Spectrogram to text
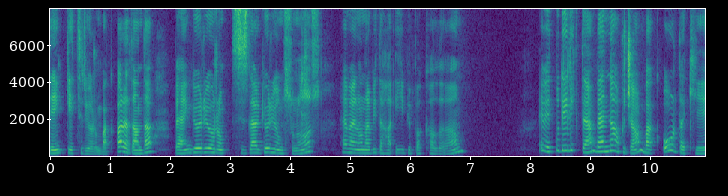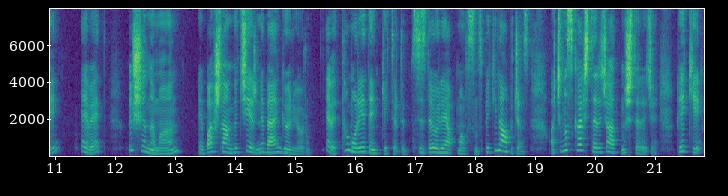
denk getiriyorum. Bak aradan da ben görüyorum. Sizler görüyor musunuz? Hemen ona bir daha iyi bir bakalım. Evet bu delikten ben ne yapacağım? Bak oradaki evet ışınımın e, başlangıç yerini ben görüyorum. Evet tam oraya denk getirdim. Siz de öyle yapmalısınız. Peki ne yapacağız? Açımız kaç derece? 60 derece. Peki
